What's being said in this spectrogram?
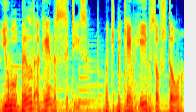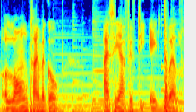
You will build again the cities which became heaps of stone a long time ago. Isaiah 58:12.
